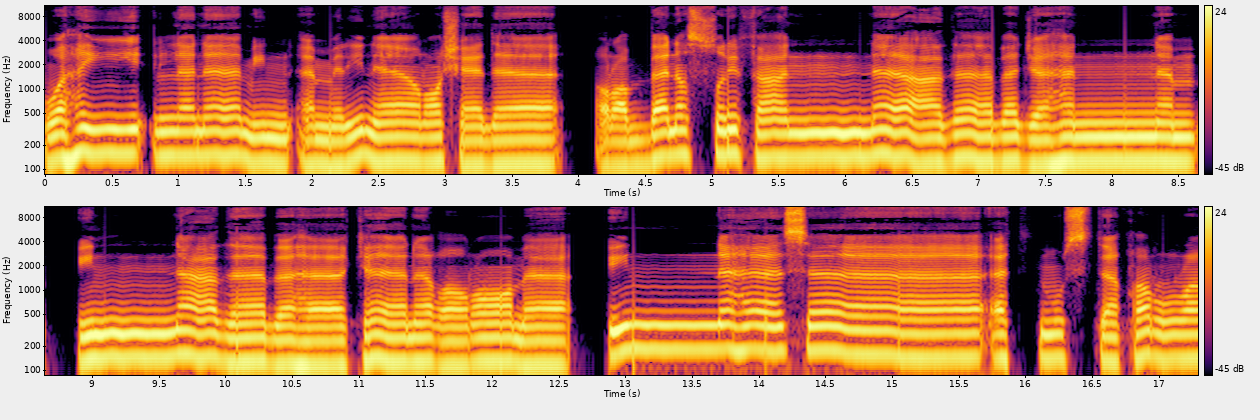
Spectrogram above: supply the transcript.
وهيئ لنا من أمرنا رشدا. ربنا اصرف عنا عذاب جهنم. إن عذابها كان غراما إنها ساءت مستقرا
